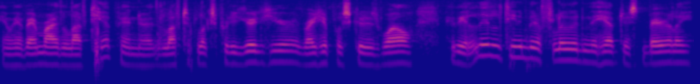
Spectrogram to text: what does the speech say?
and we have MRI of the left hip, and uh, the left hip looks pretty good here. The right hip looks good as well. Maybe a little teeny bit of fluid in the hip, just barely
